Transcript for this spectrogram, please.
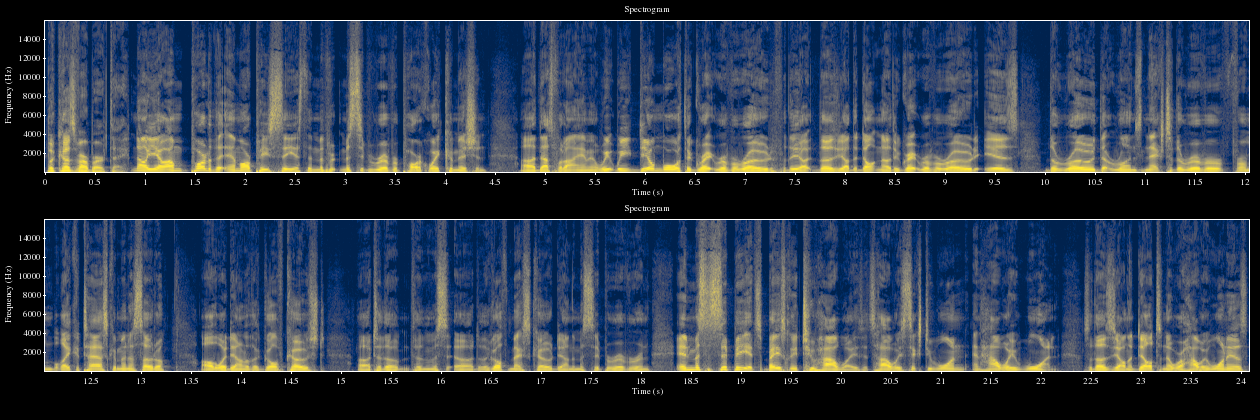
because of our birthday. No, yeah, I'm part of the MRPC. It's the Mississippi River Parkway Commission. Uh, that's what I am, and we, we deal more with the Great River Road. For the uh, those of y'all that don't know, the Great River Road is the road that runs next to the river from Lake Itasca, Minnesota, all the way down to the Gulf Coast. Uh, to the to the, uh, to the Gulf of Mexico down the Mississippi River. And in Mississippi it's basically two highways. It's Highway 61 and Highway 1 so those of y'all in the Delta know where Highway 1 is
